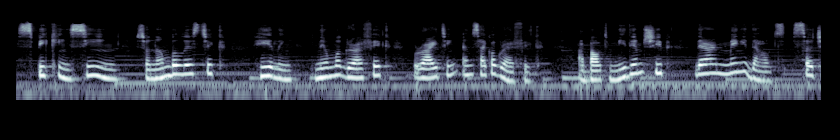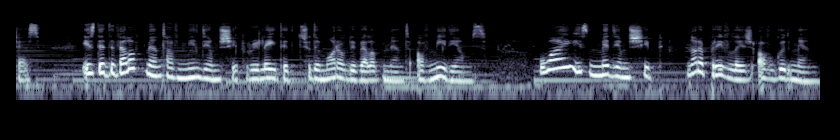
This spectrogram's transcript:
speaking, seeing, somnambulistic, healing, pneumographic, writing, and psychographic. About mediumship, there are many doubts, such as Is the development of mediumship related to the moral development of mediums? Why is mediumship not a privilege of good men?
